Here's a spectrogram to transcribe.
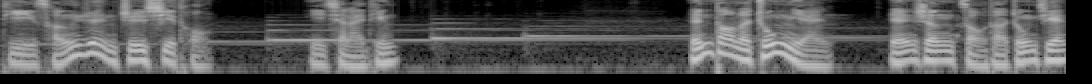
底层认知系统。一起来听。人到了中年，人生走到中间，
